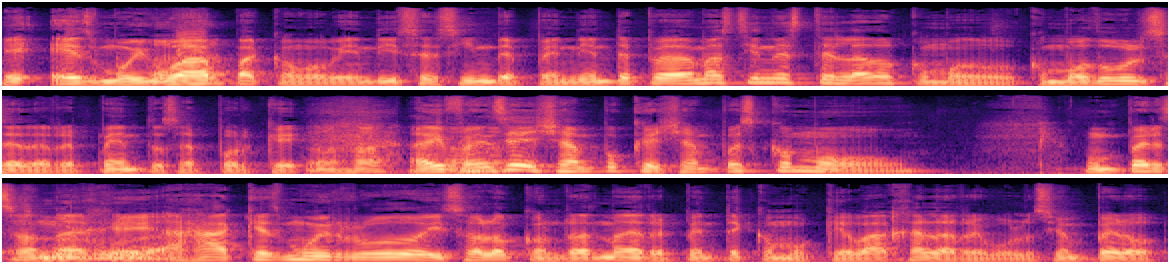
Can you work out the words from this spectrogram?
e, es muy guapa, como bien dice, es independiente, pero además tiene este lado como, como dulce de repente, o sea, porque a diferencia de Shampoo, que Shampoo es como un personaje, ajá, que es muy rudo y solo con Radma de repente como que baja la revolución, pero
